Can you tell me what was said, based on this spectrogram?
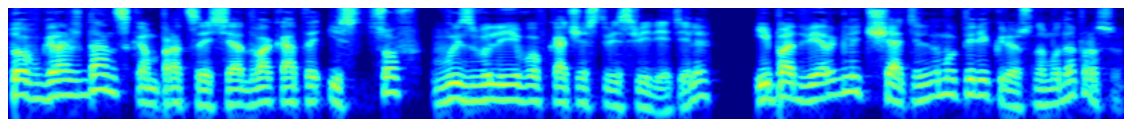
то в гражданском процессе адвокаты истцов вызвали его в качестве свидетеля и подвергли тщательному перекрестному допросу.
